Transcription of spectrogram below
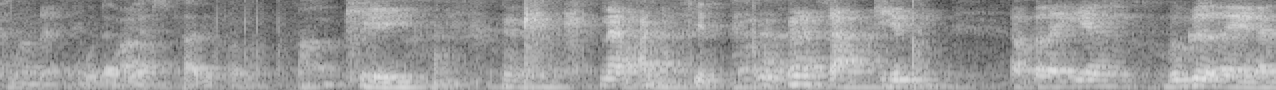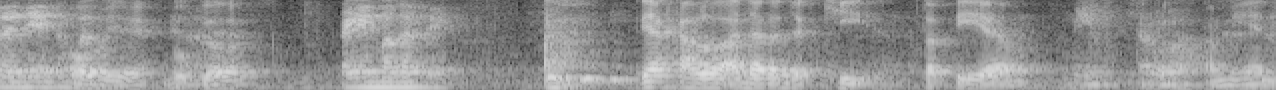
15, 15. Udah biasa ditolak. Oke. nah, sakit. sakit. Apalagi yang Google ya katanya sempat. Oh iya, Google. Pengen banget ya. Ya kalau ada rezeki, tapi ya Amin, insyaallah. amin.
